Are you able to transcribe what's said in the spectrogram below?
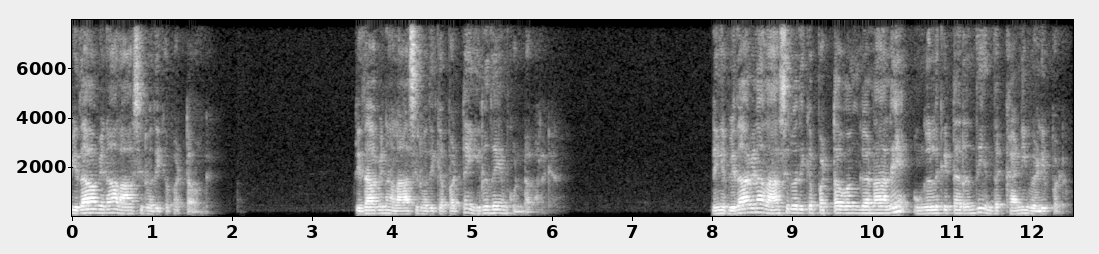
பிதாவினால் ஆசீர்வதிக்கப்பட்டவங்க. பிதாவினால் ஆசீர்வதிக்கப்பட்ட இருதயம் கொண்டவர்கள். நீங்க பிதாவினால் ஆசீர்வதிக்கப்பட்டவங்கனாலே உங்ககிட்ட இருந்து இந்த கனி வெளிப்படும்.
